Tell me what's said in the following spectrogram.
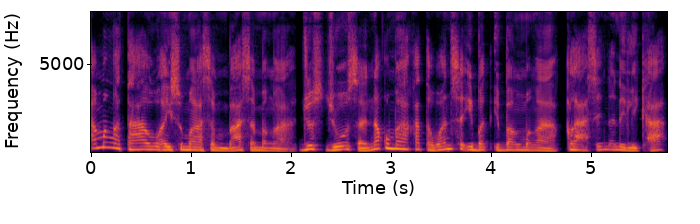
ang mga tao ay sumasamba sa mga Diyos-Diyosan na kumakatawan sa iba't ibang mga klase na nilikha.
